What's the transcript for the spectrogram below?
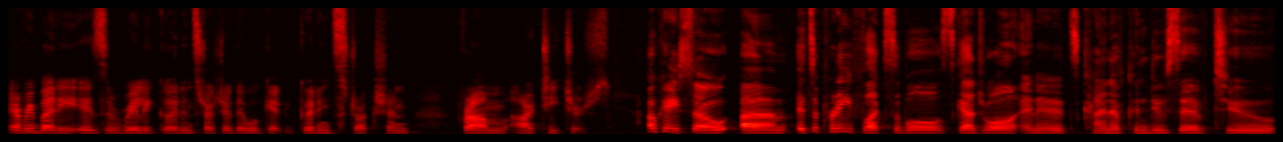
everybody is a really good instructor. They will get good instruction from our teachers. Okay, so um, it's a pretty flexible schedule and it's kind of conducive to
